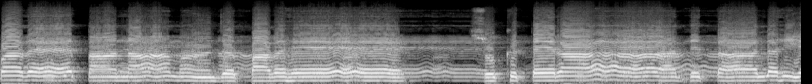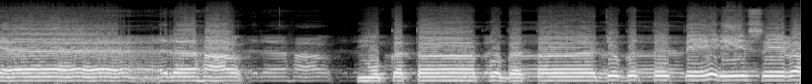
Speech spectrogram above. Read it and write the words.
ਪਾਵੈ ਤਾ ਨਾਮ ਜਪਾਵਹਿ ਸੁਖ ਤੇਰਾ ਦਿੱਤਾ ਲਹੀਐ। ਰਹਾਉ ਮੁਕਤ ਭੁਗਤ ਜੁਗਤ ਤੇਰੀ ਸੇਵਾ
